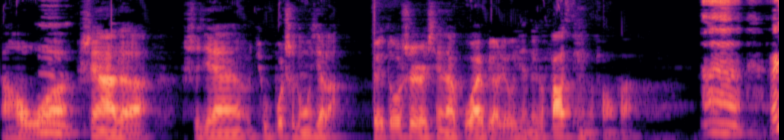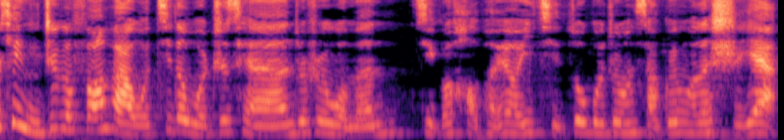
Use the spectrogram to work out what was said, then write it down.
然后我嗯剩下的时间就不吃东西了。对，都是现在国外比较流行的一个 fasting 的方法。嗯，而且你这个方法，我记得我之前就是我们几个好朋友一起做过这种小规模的实验，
